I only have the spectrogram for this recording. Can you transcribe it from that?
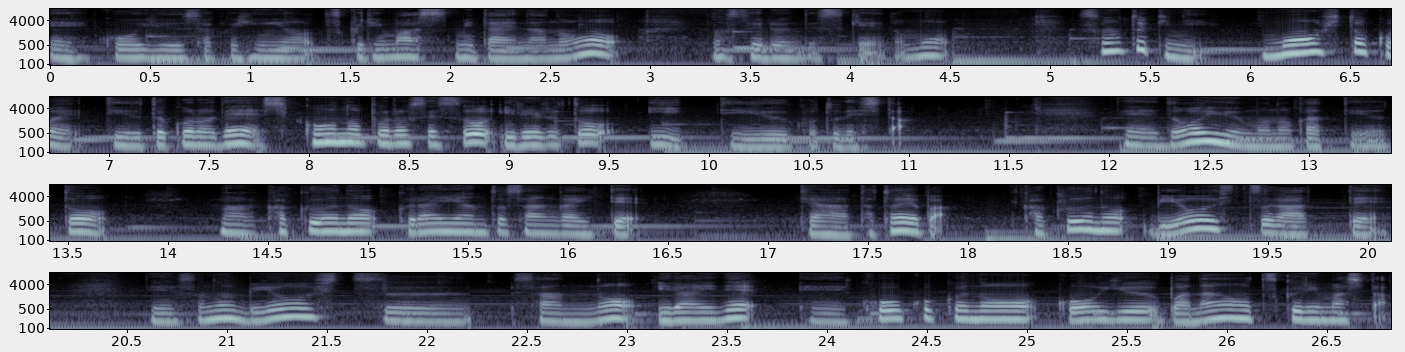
えー、こういう作品を作りますみたいなのを載せるんですけれどもその時にもう一声っていうところで思考のプロセスを入れるといいっていうことでした。でどういうものかっていうと、まあ、架空のクライアントさんがいてじゃあ例えば架空の美容室があってでその美容室さんの依頼で、えー、広告のこういうバナーを作りました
